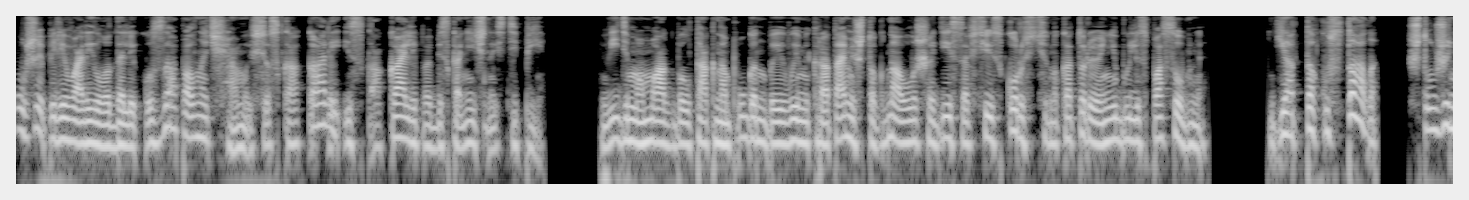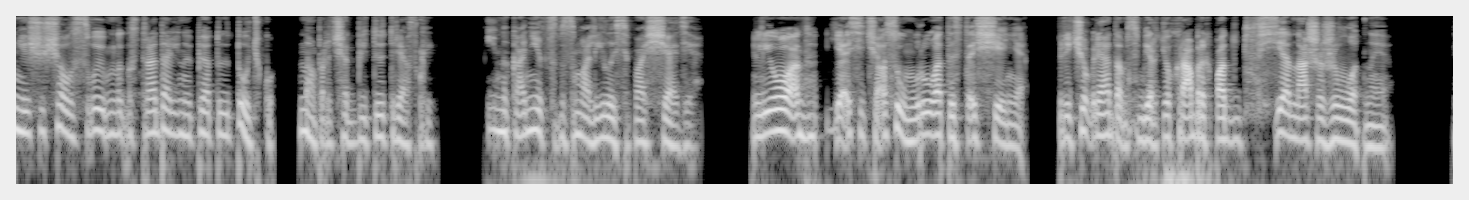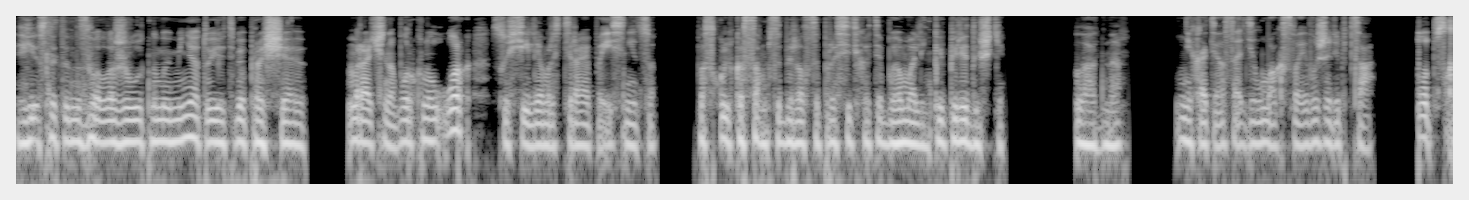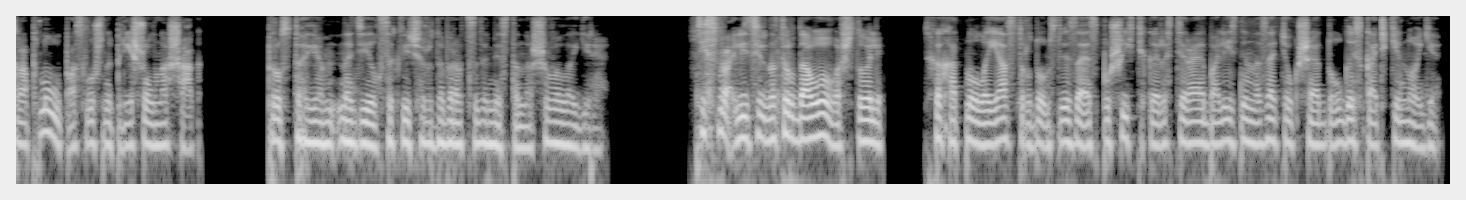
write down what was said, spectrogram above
Уже перевалило далеко за полночь, а мы все скакали и скакали по бесконечной степи. Видимо, маг был так напуган боевыми кротами, что гнал лошадей со всей скоростью, на которую они были способны. Я так устала, что уже не ощущала свою многострадальную пятую точку, напрочь отбитую тряской. И, наконец, взмолилась о пощаде. «Леон, я сейчас умру от истощения. Причем рядом смертью храбрых падут все наши животные». «Если ты назвала животным и меня, то я тебя прощаю», — мрачно буркнул орк, с усилием растирая поясницу, поскольку сам собирался просить хотя бы о маленькой передышке. «Ладно». Нехотя осадил маг своего жеребца. Тот всхрапнул и послушно перешел на шаг. «Просто я надеялся к вечеру добраться до места нашего лагеря». «Исправительно-трудового, что ли?» — хохотнула я, с трудом слезая с пушистика и растирая болезненно затекшие от долгой скачки ноги.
